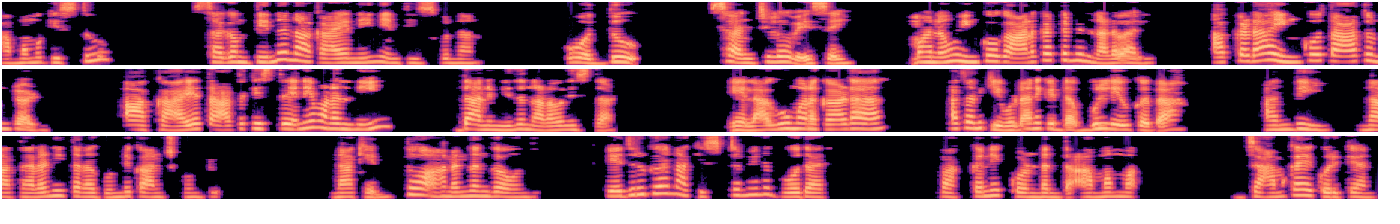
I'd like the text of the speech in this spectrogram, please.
అమ్మమ్మకిస్తూ సగం తిన్న నా కాయని నేను తీసుకున్నాను వద్దు సంచిలో వేసేయి. మనం ఇంకొక ఆనకట్ట మీద నడవాలి. అక్కడ ఇంకో తాత ఉంటాడు. ఆ కాయ తాతకిస్తేనే మనల్ని దాని మీద నడవనిస్తాడు. ఎలాగూ మన కాడ అతనికి ఇవ్వడానికి డబ్బులు లేవు కదా అంది నా తలని తన గుండె కాంచుకుంటూ. నాకెంతో ఆనందంగా ఉంది. ఎదురుగా నాకిష్టమైన గోదారి. పక్కనే కొండంత అమ్మమ్మ. జామకాయ కొరికాను.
